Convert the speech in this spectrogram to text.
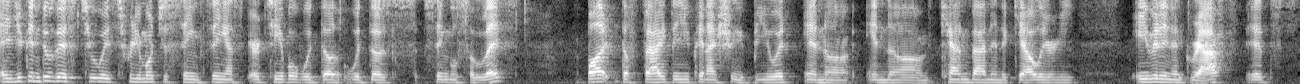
and you can do this too it's pretty much the same thing as airtable with the with the single selects but the fact that you can actually view it in a in a kanban in a gallery even in a graph it's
